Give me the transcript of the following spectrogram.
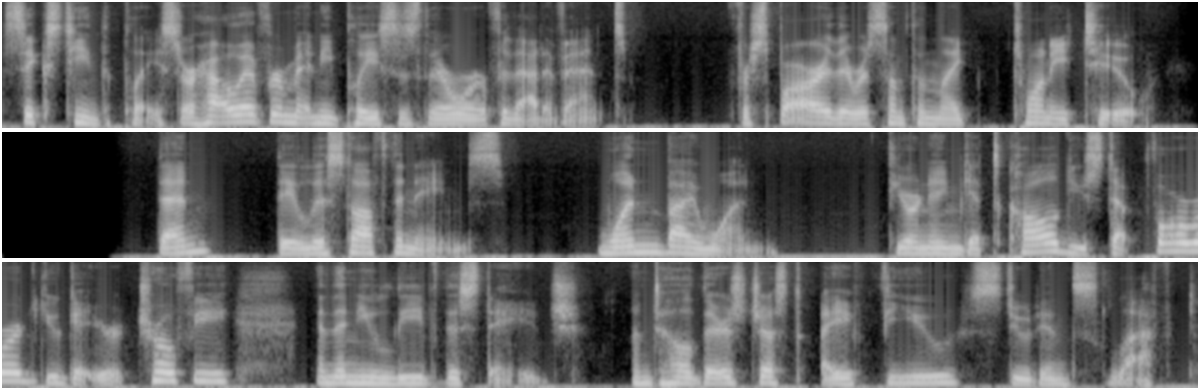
16th place or however many places there were for that event. For Spar, there was something like 22. Then they list off the names, one by one. If your name gets called, you step forward, you get your trophy, and then you leave the stage until there's just a few students left.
